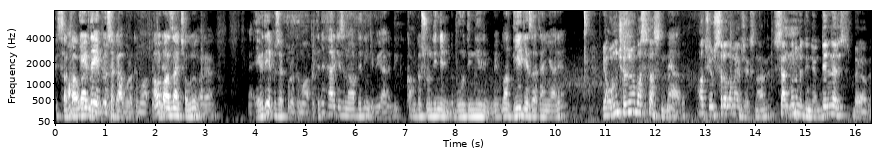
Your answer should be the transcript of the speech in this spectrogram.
Bir sakal Ama evde yapıyorsak abi bu rakı muhabbetini. Ama bazen çalıyorlar yani. Yani evde yapıyorsak bu rakı muhabbetini. Herkesin abi dediğin gibi yani bir kanka şunu dinleyelim mi, bunu dinleyelim mi? Ulan diye diye zaten yani. Ya onun çözümü basit aslında. Ne abi? Atıyorum sıralama yapacaksın abi. Sen bunu mu dinliyorsun? Dinleriz beraber.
